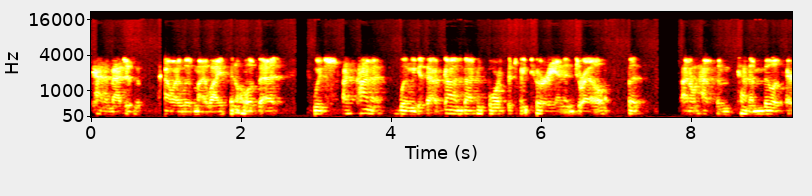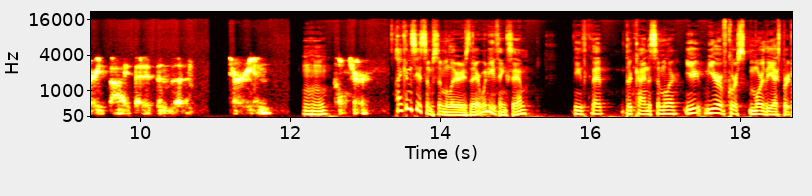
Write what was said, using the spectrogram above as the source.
kind of matches with how I live my life and all of that. Which I kind of, when we get that, I've gone back and forth between Turian and Drell, but I don't have the kind of military side that is in the Turian mm-hmm. culture. I can see some similarities there. What do you think, Sam? You think that they're kind of similar? You, you're, of course, more the expert.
